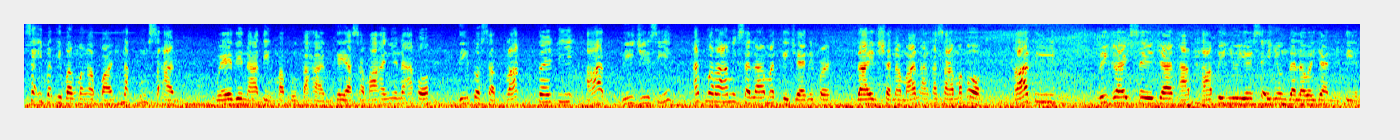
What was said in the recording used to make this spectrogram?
sa iba't ibang mga part na kung saan pwede nating mapuntahan. Kaya samahan nyo na ako dito sa Track 30 at BGC at maraming salamat kay Jennifer dahil siya naman ang kasama ko. Happy regards sa iyo dyan at Happy New Year sa inyong dalawa dyan ni Tin.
